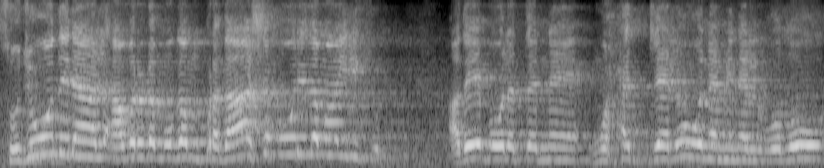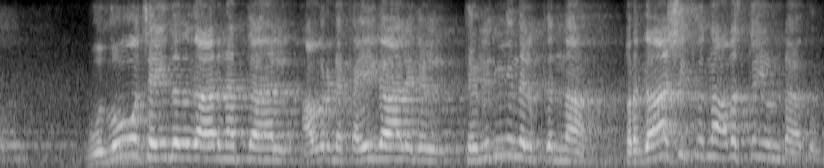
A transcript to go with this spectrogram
സുജൂദിനാൽ അവരുടെ മുഖം പ്രകാശപൂരിതമായിരിക്കും. അതേപോലെ തന്നെ മുഹജ്ജലൂന മിനൽ വുളൂ. വുളൂ ചെയ്തത് കാരണത്താൽ അവരുടെ കൈകാലുകൾ തെളിഞ്ഞു നിൽക്കുന്ന പ്രകാശിക്കുന്ന അവസ്ഥയുണ്ടാകും.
